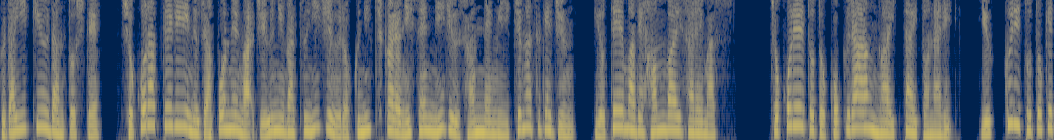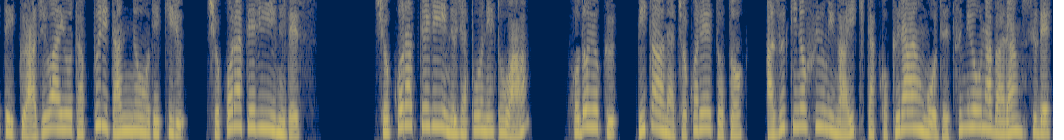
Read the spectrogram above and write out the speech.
画第9弾として、ショコラテリーヌジャポネが12月26日から2023年1月下旬予定まで販売されます。チョコレートとコクラあんが一体となり、ゆっくりと溶けていく味わいをたっぷり堪能できるショコラテリーヌです。ショコラテリーヌジャポネとは程よくビターなチョコレートと小豆の風味が生きたコクラあんを絶妙なバランスで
